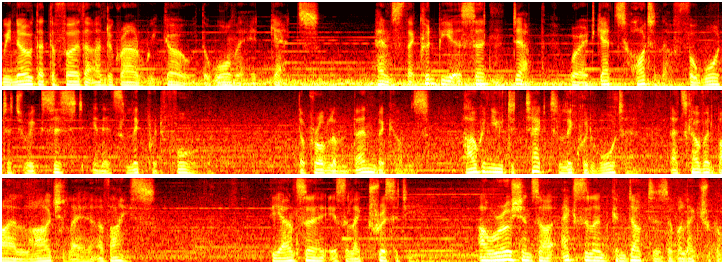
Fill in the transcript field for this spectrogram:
We know that the further underground we go, the warmer it gets. Hence, there could be a certain depth where it gets hot enough for water to exist in its liquid form. The problem then becomes how can you detect liquid water that's covered by a large layer of ice? The answer is electricity. Our oceans are excellent conductors of electrical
